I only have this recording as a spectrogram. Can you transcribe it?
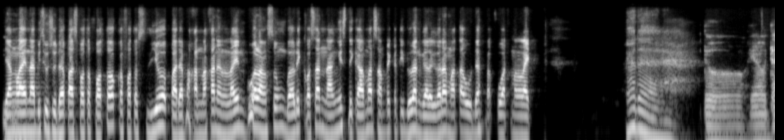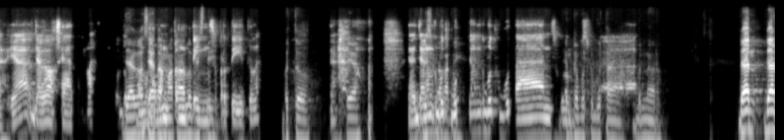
yang Hmm. lain habis wisuda pas foto-foto ke foto studio pada makan-makan dan lain gue langsung balik kosan nangis di kamar sampai ketiduran gara-gara mata udah gak kuat melek ada Aduh, ya udah ya jaga kesehatan lah. Untuk Jaga kesehatan mata lu, penting Besti. seperti itulah. betul Ya. ya Ya jangan kebut kebut jangan kebut kebutan sebelum yang kebut-kebutan benar dan dan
